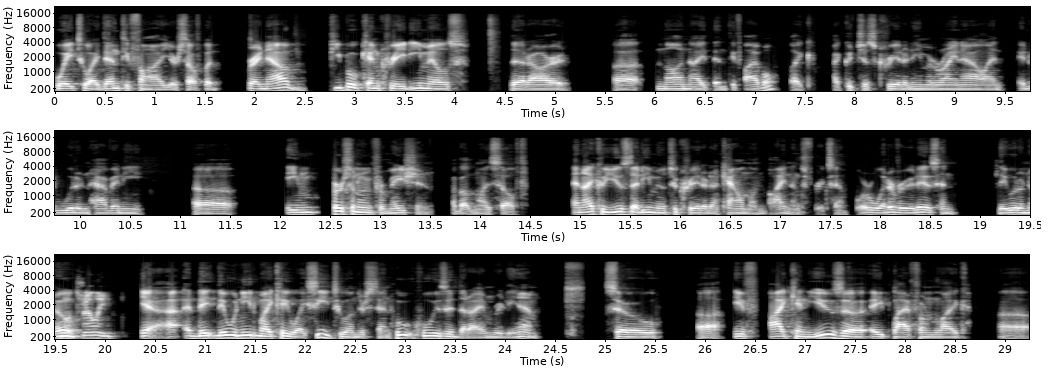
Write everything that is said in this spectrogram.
way to identify yourself, but right now people can create emails that are uh, non-identifiable. Like I could just create an email right now, and it wouldn't have any uh, in personal information about myself and I could use that email to create an account on Binance, for example, or whatever it is, and they wouldn't know. Not really. Yeah, they they would need my KYC to understand who who is it that I am really am. So uh, if I can use a, a platform like uh,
